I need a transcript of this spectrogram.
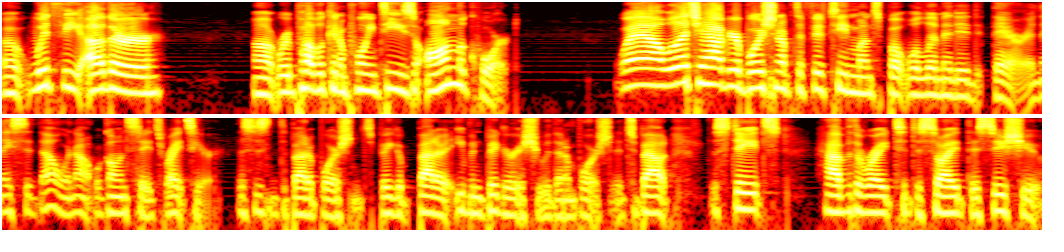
uh, with the other uh, Republican appointees on the court. Well, we'll let you have your abortion up to 15 months, but we'll limit it there. And they said, no, we're not. We're going states' rights here. This isn't about abortion. It's big, about an even bigger issue than abortion. It's about the states have the right to decide this issue.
